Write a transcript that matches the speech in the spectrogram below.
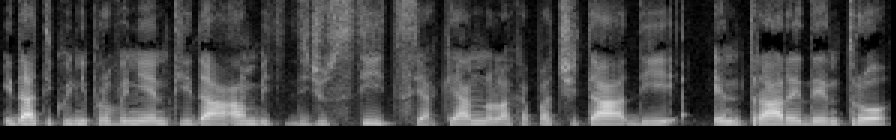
i dati quindi provenienti da ambiti di giustizia che hanno la capacità di entrare dentro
